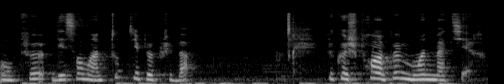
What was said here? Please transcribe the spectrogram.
on peut descendre un tout petit peu plus bas, vu que je prends un peu moins de matière.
